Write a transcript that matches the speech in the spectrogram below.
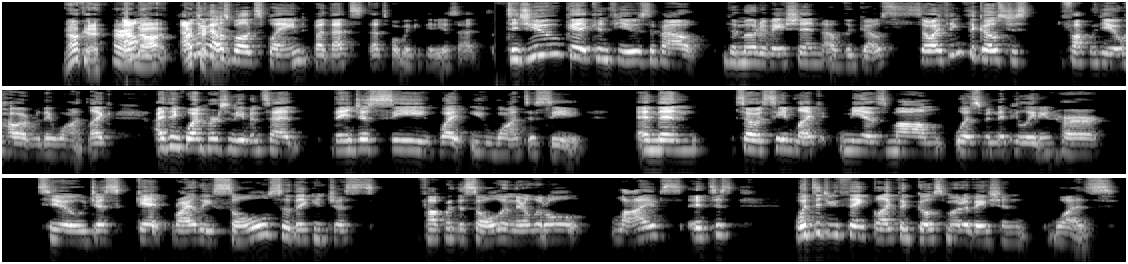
Okay, all right. I don't, no, I, I don't think that was well explained, but that's that's what Wikipedia said. Did you get confused about the motivation of the ghosts? So I think the ghosts just fuck with you however they want. Like I think one person even said they just see what you want to see, and then so it seemed like Mia's mom was manipulating her to just get Riley's soul so they can just fuck with the soul in their little lives. It just what did you think like the ghost motivation was?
